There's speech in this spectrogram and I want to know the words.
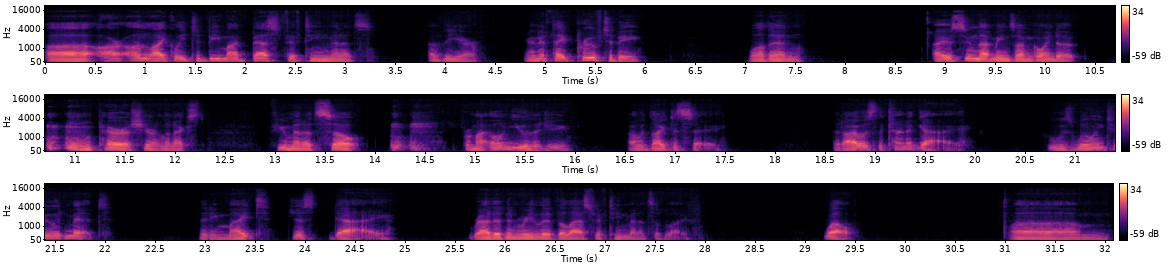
uh, are unlikely to be my best 15 minutes of the year. And if they prove to be, well, then I assume that means I'm going to perish here in the next few minutes. So, for my own eulogy, I would like to say that I was the kind of guy who was willing to admit that he might just die rather than relive the last 15 minutes of life. Well, Um,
